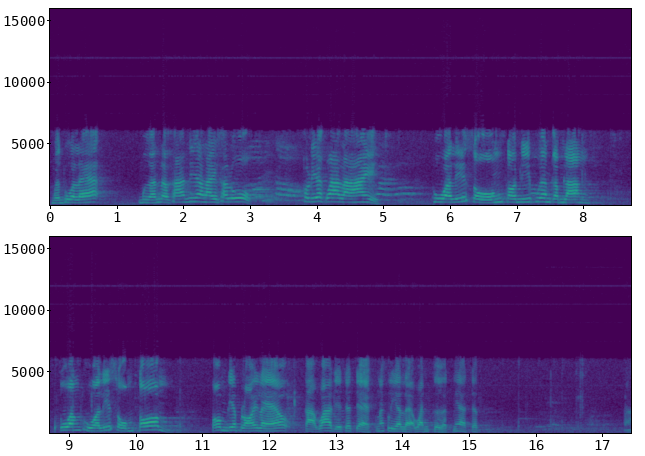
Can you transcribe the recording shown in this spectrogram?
เหมือนถั่วแล้วเหมือนเหรอคะ นี่อะไรคะลูก เขาเรียกว่าอะไร ถั่วลิสงตอนนี้เพื่อนกำลังตวงถั่วลิสงต้ม ต้มเรียบร้อยแล้วกะว่าเดี๋ยวจะแจกนักเรียนแหละวันเกิดเนี่ยจะอะ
